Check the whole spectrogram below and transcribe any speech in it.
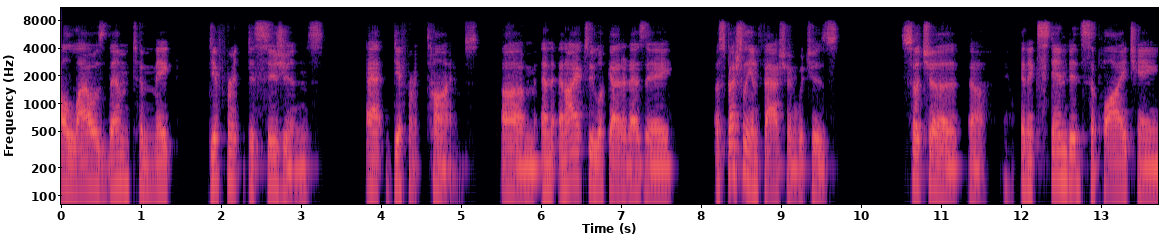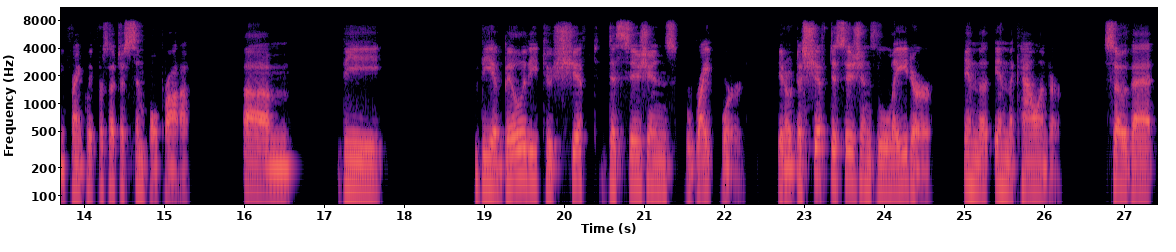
allows them to make different decisions at different times. Um, and and I actually look at it as a, especially in fashion, which is such a uh, an extended supply chain, frankly, for such a simple product. Um, the the ability to shift decisions rightward, you know, to shift decisions later in the in the calendar. So that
